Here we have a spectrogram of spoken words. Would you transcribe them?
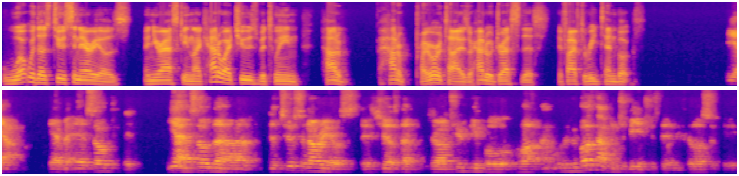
what were those two scenarios? And you're asking like, how do I choose between how to how to prioritize or how to address this if I have to read ten books? Yeah, yeah, but uh, so yeah, so the the two scenarios is just that there are two people who, are, who both happen to be interested in philosophy,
